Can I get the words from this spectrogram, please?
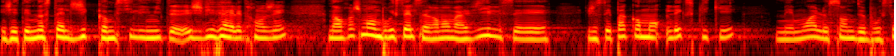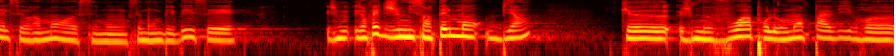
et j'étais nostalgique comme si limite je vivais à l'étranger. Non, franchement, Bruxelles, c'est vraiment ma ville. C'est, je sais pas comment l'expliquer, mais moi, le centre de Bruxelles, c'est vraiment, euh, c'est mon, c'est mon bébé. C'est, en fait, je m'y sens tellement bien que je me vois pour le moment pas vivre euh,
